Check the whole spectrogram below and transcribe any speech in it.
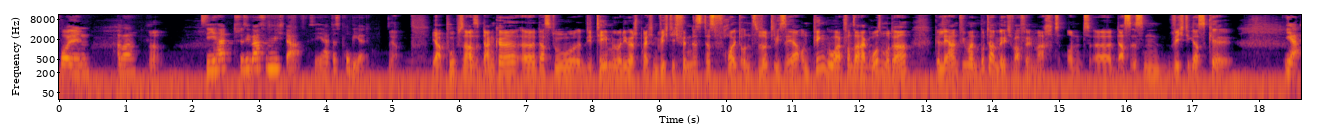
wollen. Aber Ja. sie hat, sie war für mich da. Sie hat das probiert. Ja. Ja, Pupsnase, danke, äh, dass du die Themen, über die wir sprechen, wichtig findest. Das freut uns wirklich sehr. Und Pingu hat von seiner Großmutter gelernt, wie man Buttermilchwaffeln macht. Und äh, das ist ein wichtiger Skill. Ja.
